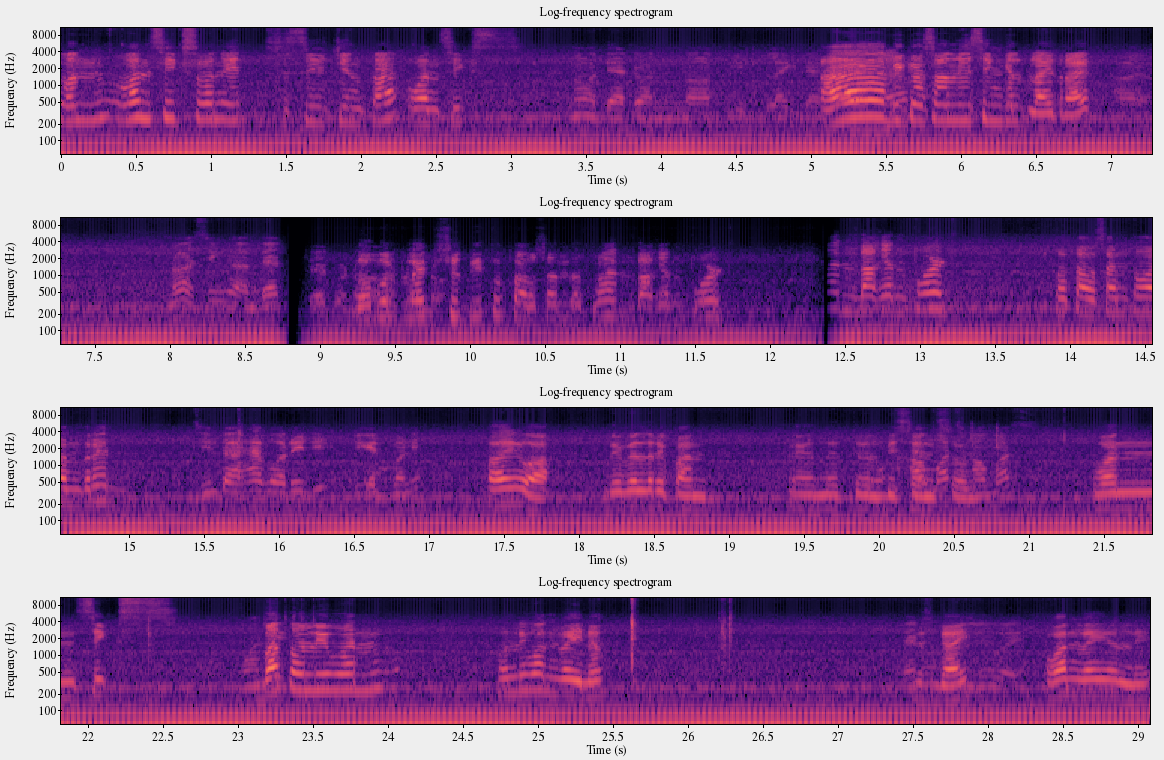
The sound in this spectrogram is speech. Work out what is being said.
one, one six, one eight, si Chinta, one six. No, that one not like that. Ah, Right, because only single flight, right? uh, no, single that. Double flight should be 2,000 that one, back and forth. Back and forth, 2,200. Sinta have already ticket money. Aywa, they will refund. And it will be How sent much? soon. How much? One six. One But six. only one, only one way, no? This guy? way. One way only.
